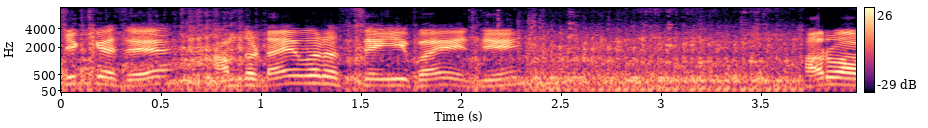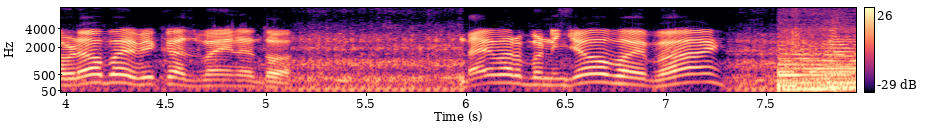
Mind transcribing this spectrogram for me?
શીખે છે. આમ તો ડ્રાઈવર જ છે એ ભાઈ જી સારું આવડે ભાઈ વિકાસભાઈને તો. ડ્રાઈવર બની જાઓ ભાઈ ભાઈ. Thank you.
